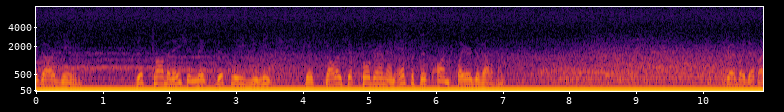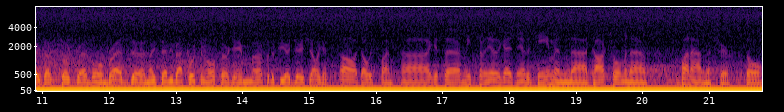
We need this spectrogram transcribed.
is our game. This combination makes this league unique, their scholarship program and emphasis on player development. joined by Delta Ice Hawks coach Brad Bowen. Brad, uh, nice to have you back coaching an All-Star game uh, for the PIJHL again. Oh, it's always fun. Uh, I get to meet some of the other guys in the other team and uh, talk to them in a fun atmosphere. So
